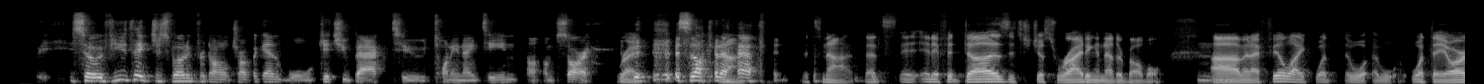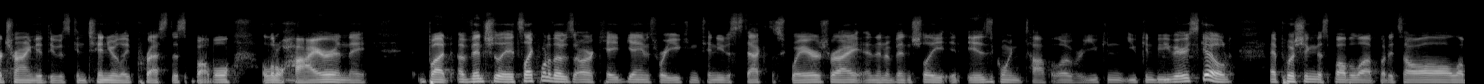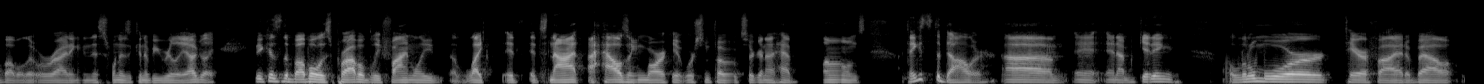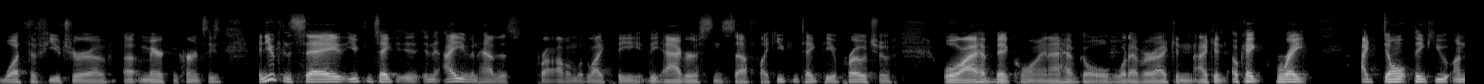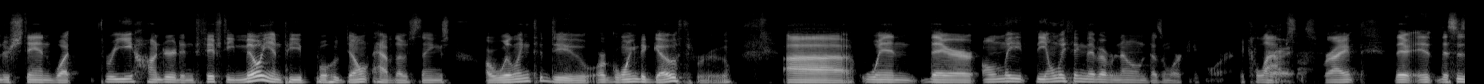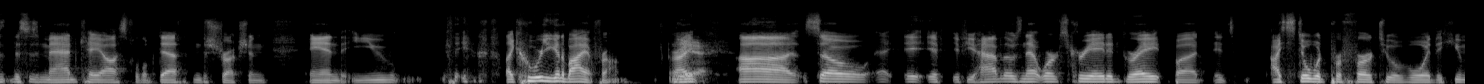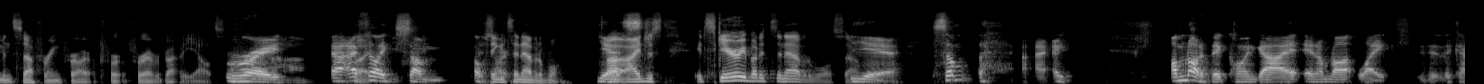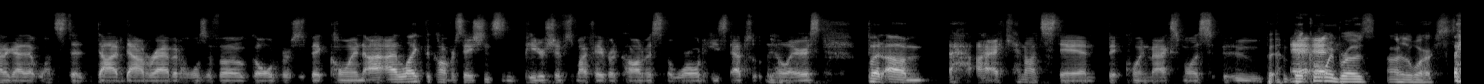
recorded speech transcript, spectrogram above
so if you think just voting for Donald Trump again will get you back to 2019, I'm sorry. Right. it's not going to happen. It's not. That's and if it does, it's just riding another bubble. Mm-hmm. Um, and I feel like what what they are trying to do is continually press this bubble a little higher, and they but eventually it's like one of those arcade games where you continue to stack the squares right? And then eventually it is going to topple over. You can you can be very skilled at pushing this bubble up but it's all a bubble that we're riding and this one is going to be really ugly because the bubble is probably finally like it, it's not a housing market where some folks are going to have loans. I think it's the dollar um, and, and i'm getting a little more terrified about what the future of uh, American currencies. And you can say you can take, and I even have this problem with like the the agris and stuff. Like you can take the approach of, well, I have Bitcoin, I have gold, whatever. I can, I can. Okay, great. I don't think you understand what 350 million people who don't have those things are willing to do or going to go through uh, when they're only the only thing they've ever known doesn't work anymore. It collapses, right? right? There, it, this is this is mad chaos, full of death and destruction, and you, like, who are you going to buy it from, right? Yeah. Uh, so uh, if if you have those networks created, great, but it's I still would prefer to avoid the human suffering for our, for for everybody else. Right. Uh, I feel like some. Oh, I think sorry. it's inevitable. Yeah, uh, I just it's scary, but it's inevitable. So yeah, some I, I I'm not a Bitcoin guy, and I'm not like the, the, kind of guy that wants to dive down rabbit holes of oh, gold versus Bitcoin. I, I like the conversations, and Peter Schiff's my favorite economist in the world. He's absolutely hilarious. But um, I cannot stand Bitcoin maximalists who Bitcoin bros are the worst.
